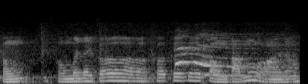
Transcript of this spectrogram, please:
phòng phòng bên đây có có cái cái phòng tắm ngoài không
